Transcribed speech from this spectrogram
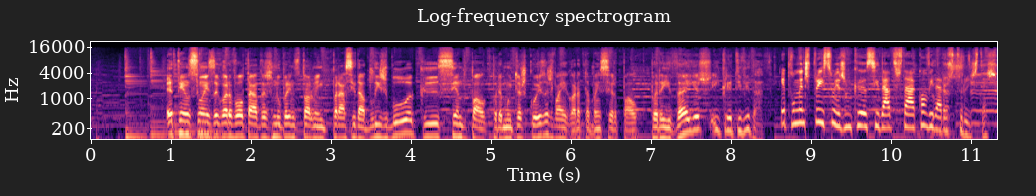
Atenções agora voltadas no brainstorming para a cidade de Lisboa, que, sendo palco para muitas coisas, vai agora também ser palco para ideias e criatividade. É pelo menos para isso mesmo que a cidade está a convidar os turistas.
